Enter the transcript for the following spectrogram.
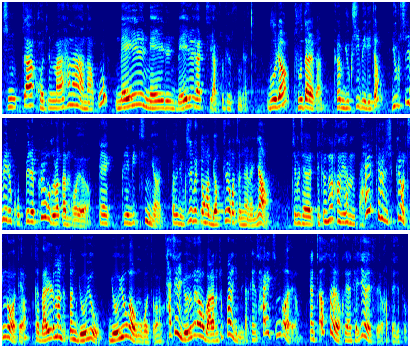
진짜 거짓말 하나 안 하고 매일매일 매일같이 약속했었습니다 무려 두 달간. 그럼 60일이죠? 60일을 고삐를 풀고 놀았다는 거예요. 그냥, 그냥 미친년. 그래서 60일 동안 몇 킬로가 쪘냐면요. 지금 제가 대충 생각하기에 한 8kg에서 10kg가 찐 것 같아요. 그 말로만 듣던 요요. 요요가 온 거죠. 사실 요요라고 말하면 쪽팔립니다. 그냥 살이 찐 거예요. 그냥 쪘어요. 그냥 돼지가 됐어요. 갑자기 또.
